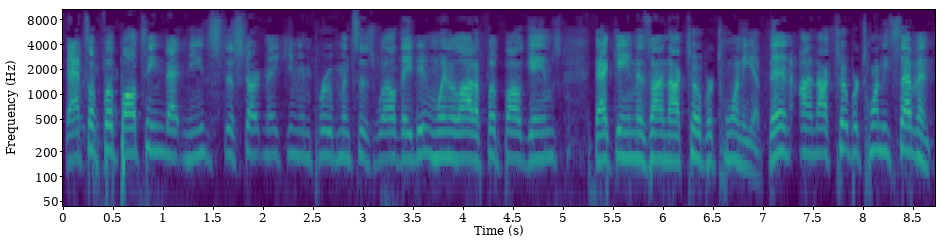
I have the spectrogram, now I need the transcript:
That's a football team that needs to start making improvements as well. They didn't win a lot of football games. That game is on October 20th. Then on October 27th,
